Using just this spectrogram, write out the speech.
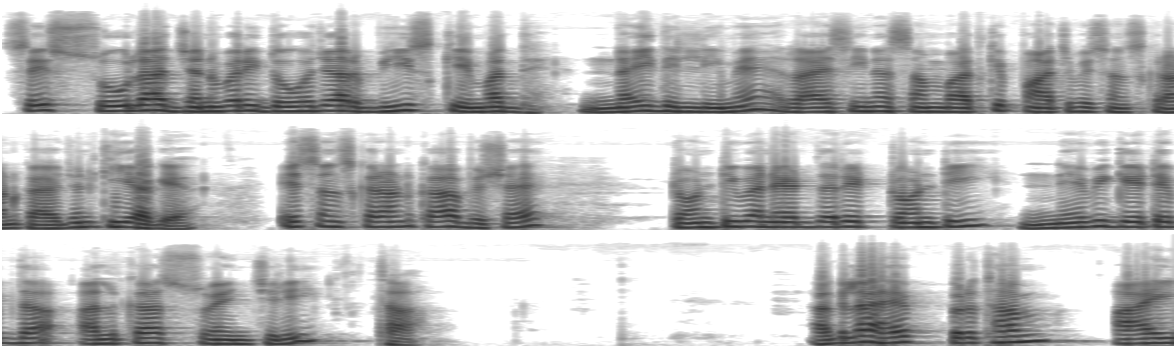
से 16 जनवरी 2020 के मध्य नई दिल्ली में रायसीना संवाद के पाँचवें संस्करण का आयोजन किया गया। इस संस्करण का विषय 21 at the rate twenty navigating the अल्का सेंचुरी था अगला है प्रथम आई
